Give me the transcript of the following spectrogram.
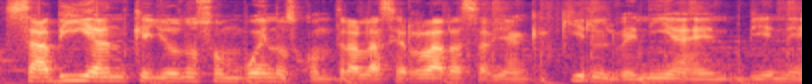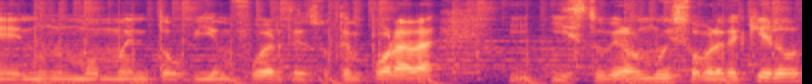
Sabían que ellos no son buenos contra las cerradas, sabían que Kittle venía en, viene en un momento bien fuerte en su temporada y, y estuvieron muy sobre de Kittle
